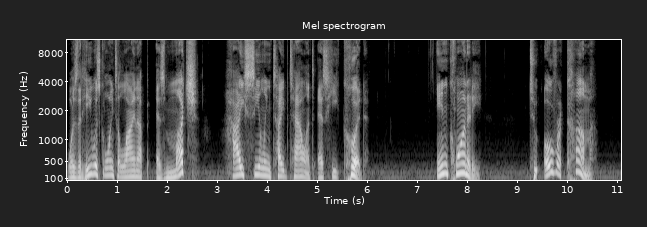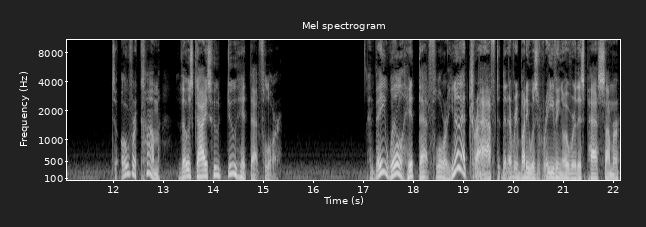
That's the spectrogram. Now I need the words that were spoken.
was that he was going to line up as much high ceiling type talent as he could in quantity to overcome to overcome those guys who do hit that floor. And they will hit that floor. You know that draft that everybody was raving over this past summer?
